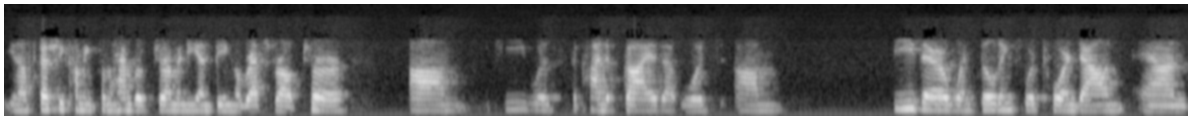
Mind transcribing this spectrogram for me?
you know, especially coming from Hamburg, Germany, and being a restaurateur, um, he was the kind of guy that would um, be there when buildings were torn down and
